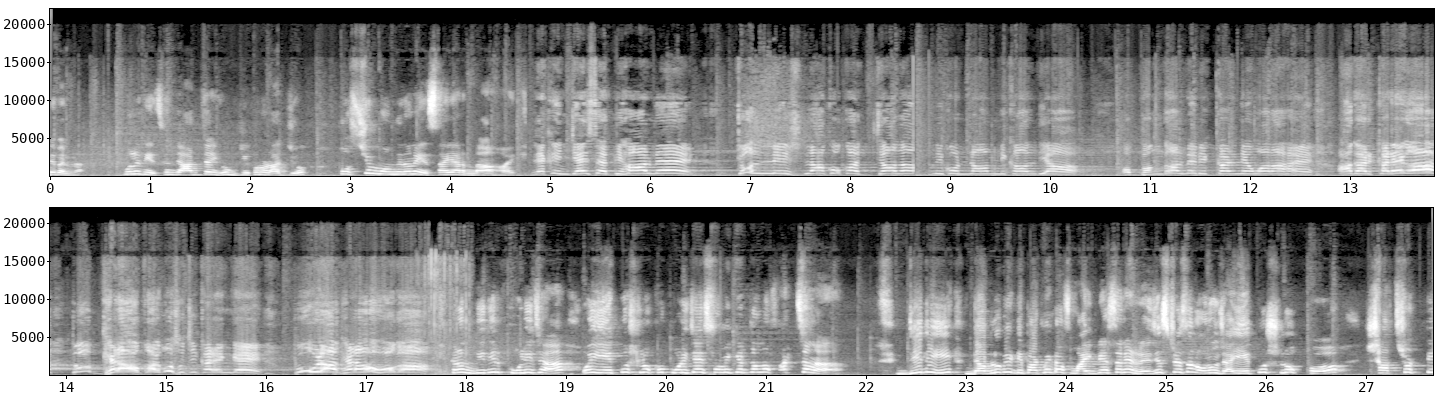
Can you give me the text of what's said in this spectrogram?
দেবেন না। বলে দিয়েছেন যে আর যাই হোক, যে কোনো রাজ্য পশ্চিমবঙ্গে যেন এসআইআর না হয়। লেকিন জেসে বিহার মে চল্লিশ লাখ কা জাদা নাম নিকাল দিয়া। और बंगाल में भी करने वाला है अगर करेगा तो घेराव कर्मसूची करेंगे पूरा घेराव होगा কারণ দিদির কলিজা ওই একুশ লক্ষ পরিযায়ী শ্রমিকের জন্য ফাটছে না দিদি ডাব্লিউবি ডিপার্টমেন্ট অফ মাইগ্রেশনের রেজিস্ট্রেশন অনুযায়ী একুশ লক্ষ সাতষট্টি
